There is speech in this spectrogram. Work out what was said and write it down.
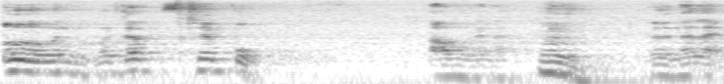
เออมันมันก็ช่วยปลุกเอาเหมือนกันนะอืมเออนั่นแหละ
